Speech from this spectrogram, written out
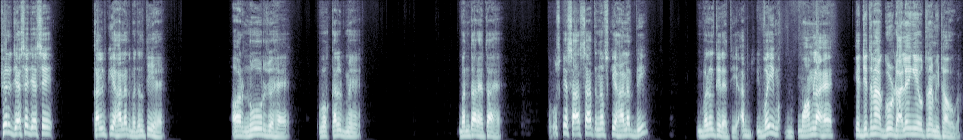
پھر جیسے جیسے قلب کی حالت بدلتی ہے اور نور جو ہے وہ قلب میں بنتا رہتا ہے، تو اس کے ساتھ ساتھ نفس کی حالت بھی بدلتی رہتی ہے۔ اب وہی معاملہ ہے کہ جتنا گڑ ڈالیں گے، اتنا میٹھا ہوگا۔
